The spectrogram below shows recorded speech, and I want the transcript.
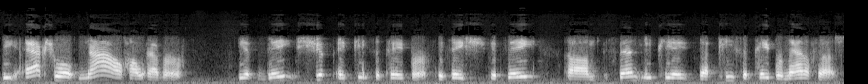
The actual now, however, if they ship a piece of paper, if they sh- if they um, send EPA that piece of paper manifest,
